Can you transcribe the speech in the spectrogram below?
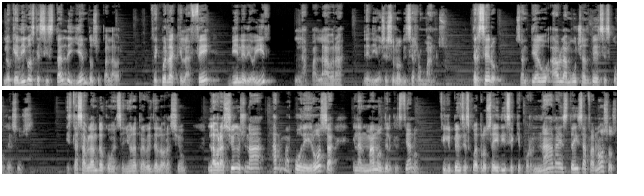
Lo que digo es que si estás leyendo su palabra, recuerda que la fe viene de oír la palabra de Dios. Eso nos dice Romanos. Tercero, Santiago habla muchas veces con Jesús. ¿Estás hablando con el Señor a través de la oración? La oración es una arma poderosa en las manos del cristiano. Filipenses 4:6 dice que por nada estéis afanosos,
